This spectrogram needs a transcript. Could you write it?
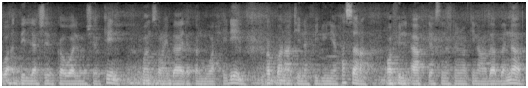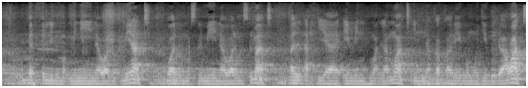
وأذل الشرك والمشركين وانصر عبادك الموحدين. ربنا آتنا في الدنيا حسنة وفي الآخرة حسنة وقنا عذاب النار. واغفر للمؤمنين والمؤمنات والمسلمين والمسلمات. الأحياء منهم والأموات. إنك قريب مجيب دعوات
